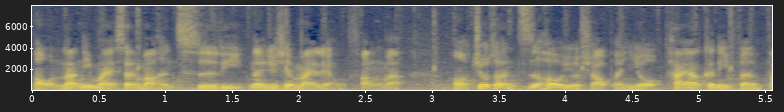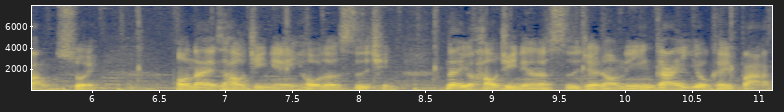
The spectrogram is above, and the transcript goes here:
哦，那你买三房很吃力，那你就先买两房嘛。哦，就算之后有小朋友，他要跟你分房税，哦，那也是好几年以后的事情。那有好几年的时间哦，你应该又可以把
